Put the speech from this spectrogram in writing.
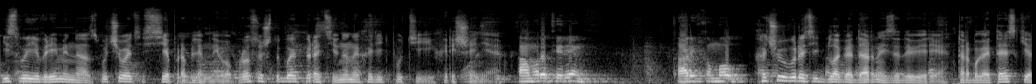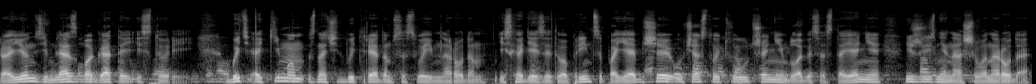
и своевременно озвучивать все проблемные вопросы, чтобы оперативно находить пути их решения. Хочу выразить благодарность за доверие. Тарбагатайский район – земля с богатой историей. Быть Акимом значит быть рядом со своим народом. Исходя из этого принципа, я обещаю участвовать в улучшении благосостояния и жизни нашего народа,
